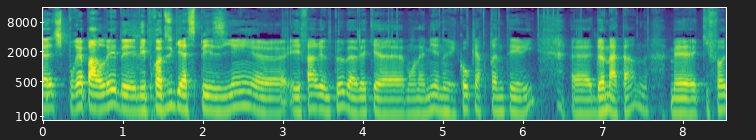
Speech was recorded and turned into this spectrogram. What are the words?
euh, je pourrais parler des, des produits gaspésiens euh, et faire une pub avec euh, mon ami Enrico Carpentieri euh, de Matane, mais qui fa-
